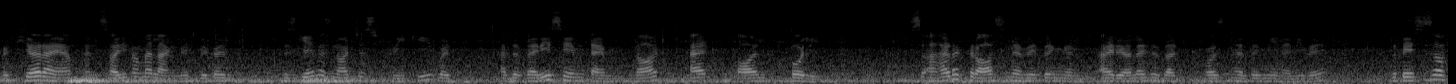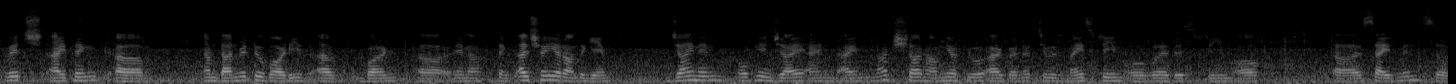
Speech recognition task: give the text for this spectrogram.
But here I am, and sorry for my language because this game is not just freaky, but at the very same time, not at all holy. So I had a cross and everything, and I realized that that wasn't helping me in any way. The basis of which I think um, I'm done with two bodies. I've burnt uh, enough things. I'll show you around the game. Join in. Hope you enjoy. And I'm not sure how many of you are gonna choose my stream over the stream of uh, Sidemen. So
